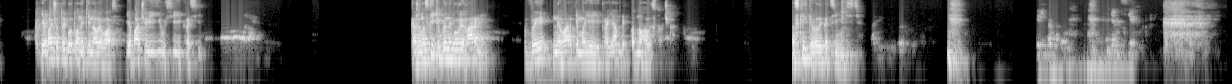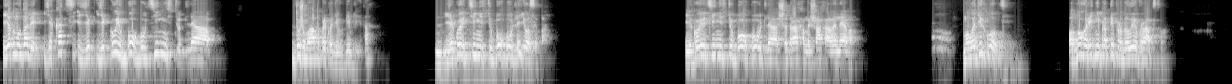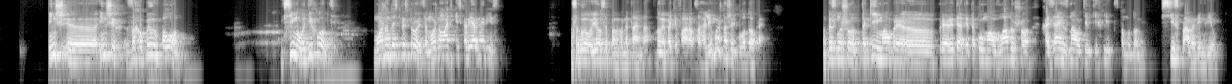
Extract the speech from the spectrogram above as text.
Я бачив той бутон, який наливався. Я бачив її у всій її красі. Каже, наскільки б ви не були гарні, ви не варті моєї троянди одного листочка. Наскільки велика цінність? І я думав далі, яка ці, якою Бог був цінністю для дуже багато прикладів в Біблії, так? Якою цінністю Бог був для Йосипа? Якою цінністю Бог був для Шедраха, Мешаха, Авенева? Молоді хлопці. Одного рідні брати продали в рабство. Інш, е, інших захопили в полон. Всі молоді хлопці. Можна десь пристроїтися, можна мати якийсь кар'єрний ріст. Особливо в Йосипа, ми пам'ятаємо, да? в домі Патіфара взагалі можна жити було добре. Написано, що такий мав при, е, пріоритет і таку мав владу, що хазяїн знав тільки хліб в тому домі. Всі справи він вів.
